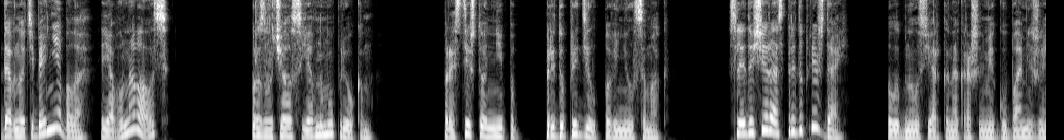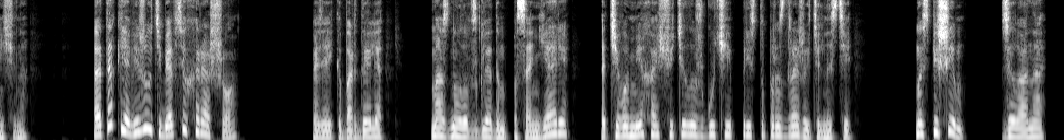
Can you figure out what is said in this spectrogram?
«Давно тебя не было, я волновалась». Прозвучало с явным упреком. «Прости, что не предупредил», — повинился маг. «В следующий раз предупреждай», — улыбнулась ярко накрашенными губами женщина. «А так я вижу, у тебя все хорошо». Хозяйка борделя мазнула взглядом по саньяре, отчего меха ощутила жгучий приступ раздражительности. «Мы спешим», — взяла она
